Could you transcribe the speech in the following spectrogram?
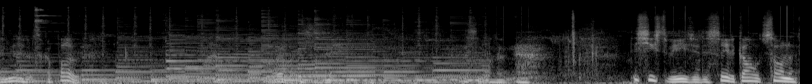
thing there looks like a boat. Let's have a look now. This used to be easier to see, the gold sonnet.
